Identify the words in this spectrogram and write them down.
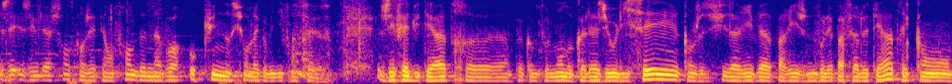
j'ai eu la chance quand j'étais enfant de n'avoir aucune notion de la comédie française. J'ai fait du théâtre euh, un peu comme tout le monde au collège et au lycée. Quand je suis arrivé à Paris, je ne voulais pas faire de théâtre et quand,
